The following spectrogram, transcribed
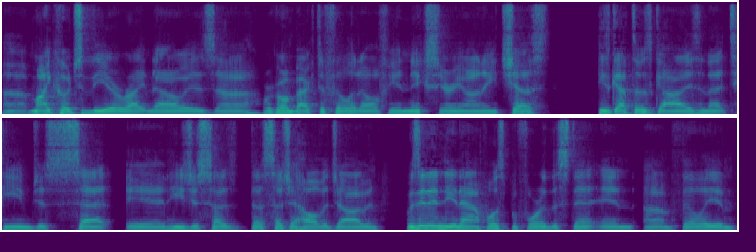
uh, my coach of the year right now is uh, we're going back to Philadelphia. Nick Sirianni just he's got those guys and that team just set, and he just does, does such a hell of a job. And was in Indianapolis before the stint in um, Philly and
